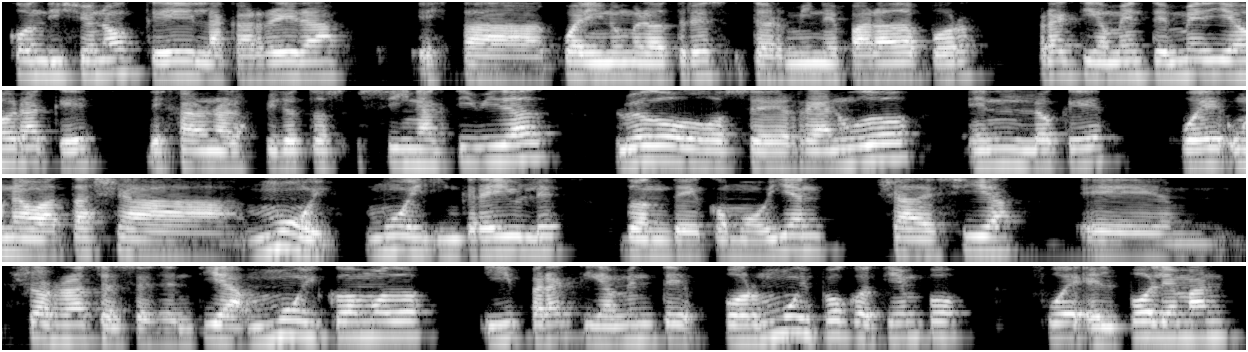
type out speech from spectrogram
condicionó que la carrera, esta quali número 3, termine parada por prácticamente media hora que dejaron a los pilotos sin actividad. Luego se reanudó en lo que fue una batalla muy, muy increíble, donde, como bien ya decía, eh, George Russell se sentía muy cómodo y prácticamente por muy poco tiempo fue el poleman,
